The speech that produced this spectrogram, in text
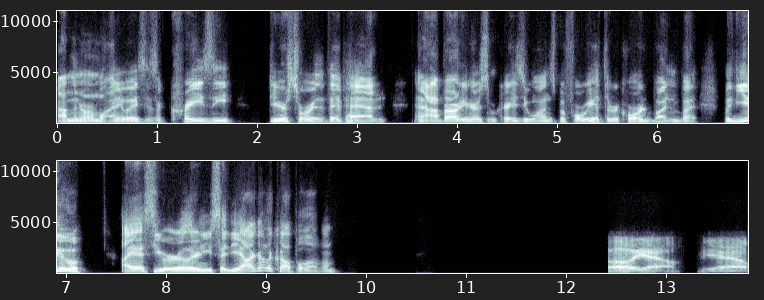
on the normal, anyways, is a crazy deer story that they've had. And I've already heard some crazy ones before we hit the record button. But with you, I asked you earlier and you said, Yeah, I got a couple of them. Oh yeah, yeah.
